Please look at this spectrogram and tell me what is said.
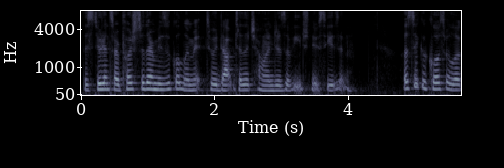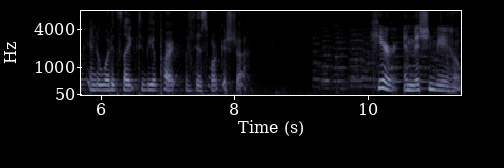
the students are pushed to their musical limit to adapt to the challenges of each new season. Let's take a closer look into what it's like to be a part of this orchestra. Here in Mission Viejo,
